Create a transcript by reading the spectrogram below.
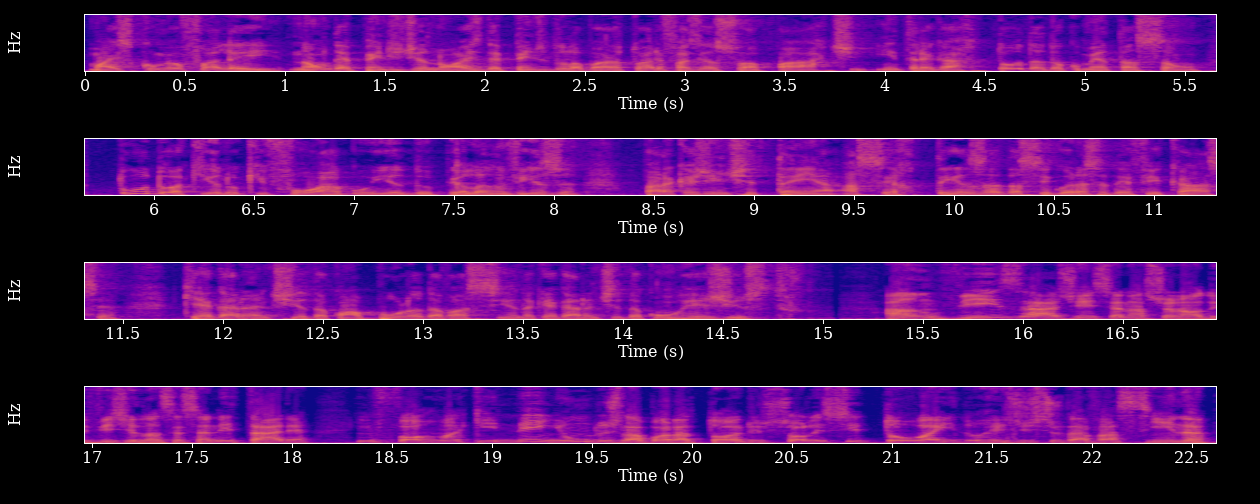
Mas, como eu falei, não depende de nós, depende do laboratório fazer a sua parte, entregar toda a documentação, tudo aquilo que for arguído pela Anvisa, para que a gente tenha a certeza da segurança da eficácia que é garantida com a bula da vacina, que é garantida com o registro. A Anvisa, a Agência Nacional de Vigilância Sanitária, informa que nenhum dos laboratórios solicitou ainda o registro da vacina,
